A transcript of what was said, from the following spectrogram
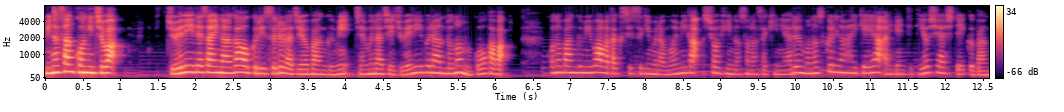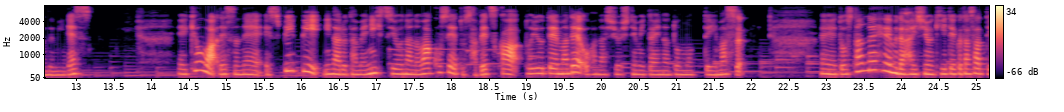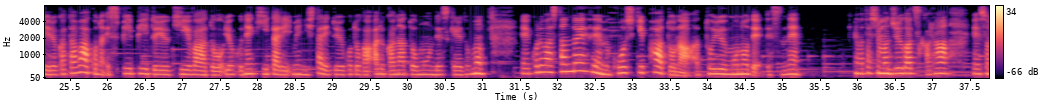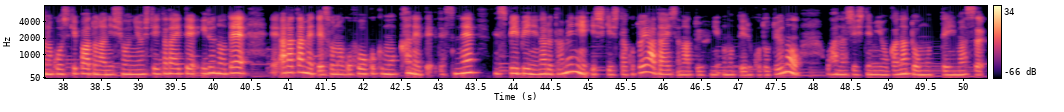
皆さんこんにちは。ジュエリーデザイナーがお送りするラジオ番組、ジェムラジジュエリーブランドの向こう側。この番組は私、杉村萌実が商品のその先にあるものづくりの背景やアイデンティティをシェアしていく番組です。え、今日はですね、SPP になるために必要なのは個性と差別化というテーマでお話をしてみたいなと思っています。え、ー、と、スタンド FM で配信を聞いてくださっている方は、この SPP というキーワードをよくね、聞いたり、目にしたりということがあるかなと思うんですけれども、えー、これはスタンド FM 公式パートナーというものでですね、私も10月から、その公式パートナーに承認をしていただいているので、改めてそのご報告も兼ねてですね、SPP になるために意識したことや大事だなというふうに思っていることというのをお話ししてみようかなと思っています。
